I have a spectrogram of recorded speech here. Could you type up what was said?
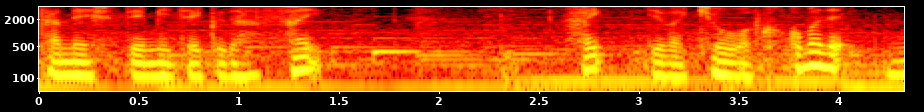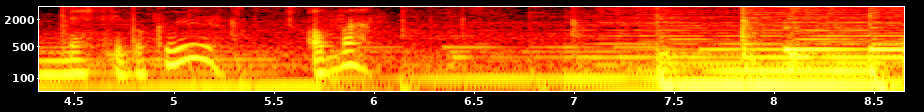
試してみてください。はいでは今日はここまで。メッシボクオーバー。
